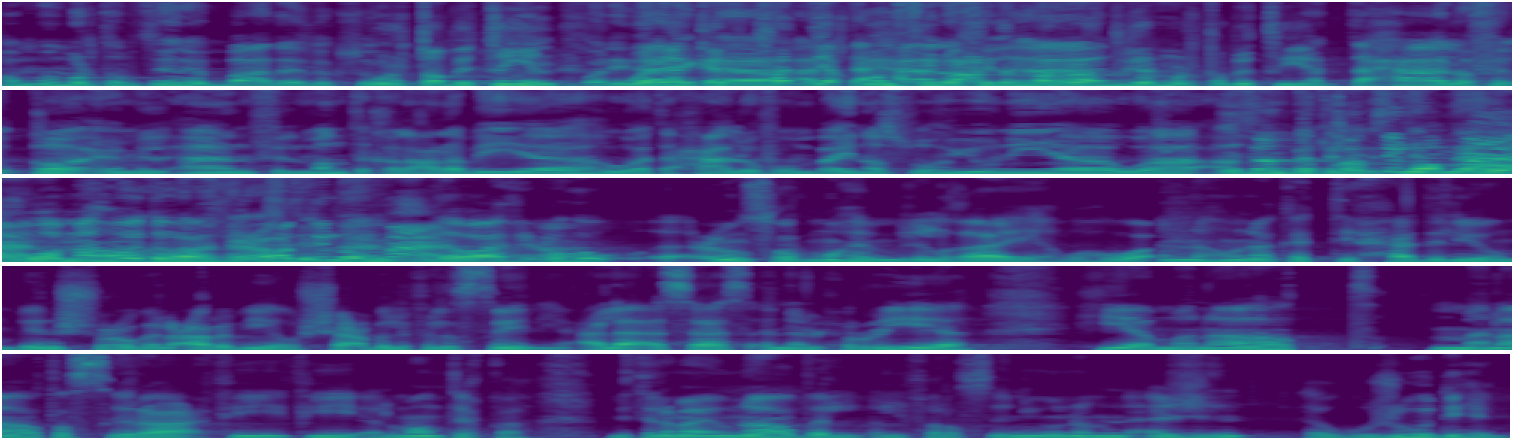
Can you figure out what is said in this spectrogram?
هم مرتبطين ببعض يا دكتور. مرتبطين ولكن قد يكون في بعض المرات غير مرتبطين. التحالف القائم الآن في المنطقة العربية هو تحالف بين الصهيونية وانظمه الاستبداد. وما هو دوافعه؟ دوافعه عنصر مهم للغاية وهو أن هناك اتحاد اليوم بين الشعوب العربية والشعب الفلسطيني على أساس أن الحرية هي مناط مناط الصراع في في المنطقة مثلما يناضل الفلسطينيون من أجل وجودهم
